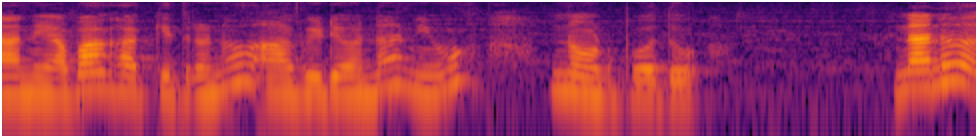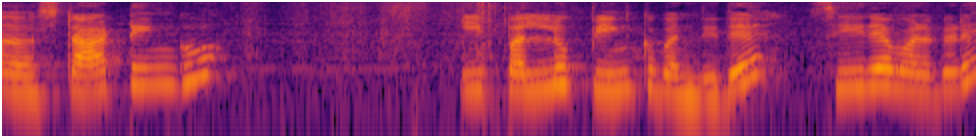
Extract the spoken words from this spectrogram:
ನಾನು ಯಾವಾಗ ಹಾಕಿದ್ರೂ ಆ ವಿಡಿಯೋನ ನೀವು ನೋಡ್ಬೋದು. ನಾನು ಸ್ಟಾರ್ಟಿಂಗು ಈ ಪಲ್ಲು ಪಿಂಕ್ ಬಂದಿದೆ. ಸೀರೆ ಒಳಗಡೆ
